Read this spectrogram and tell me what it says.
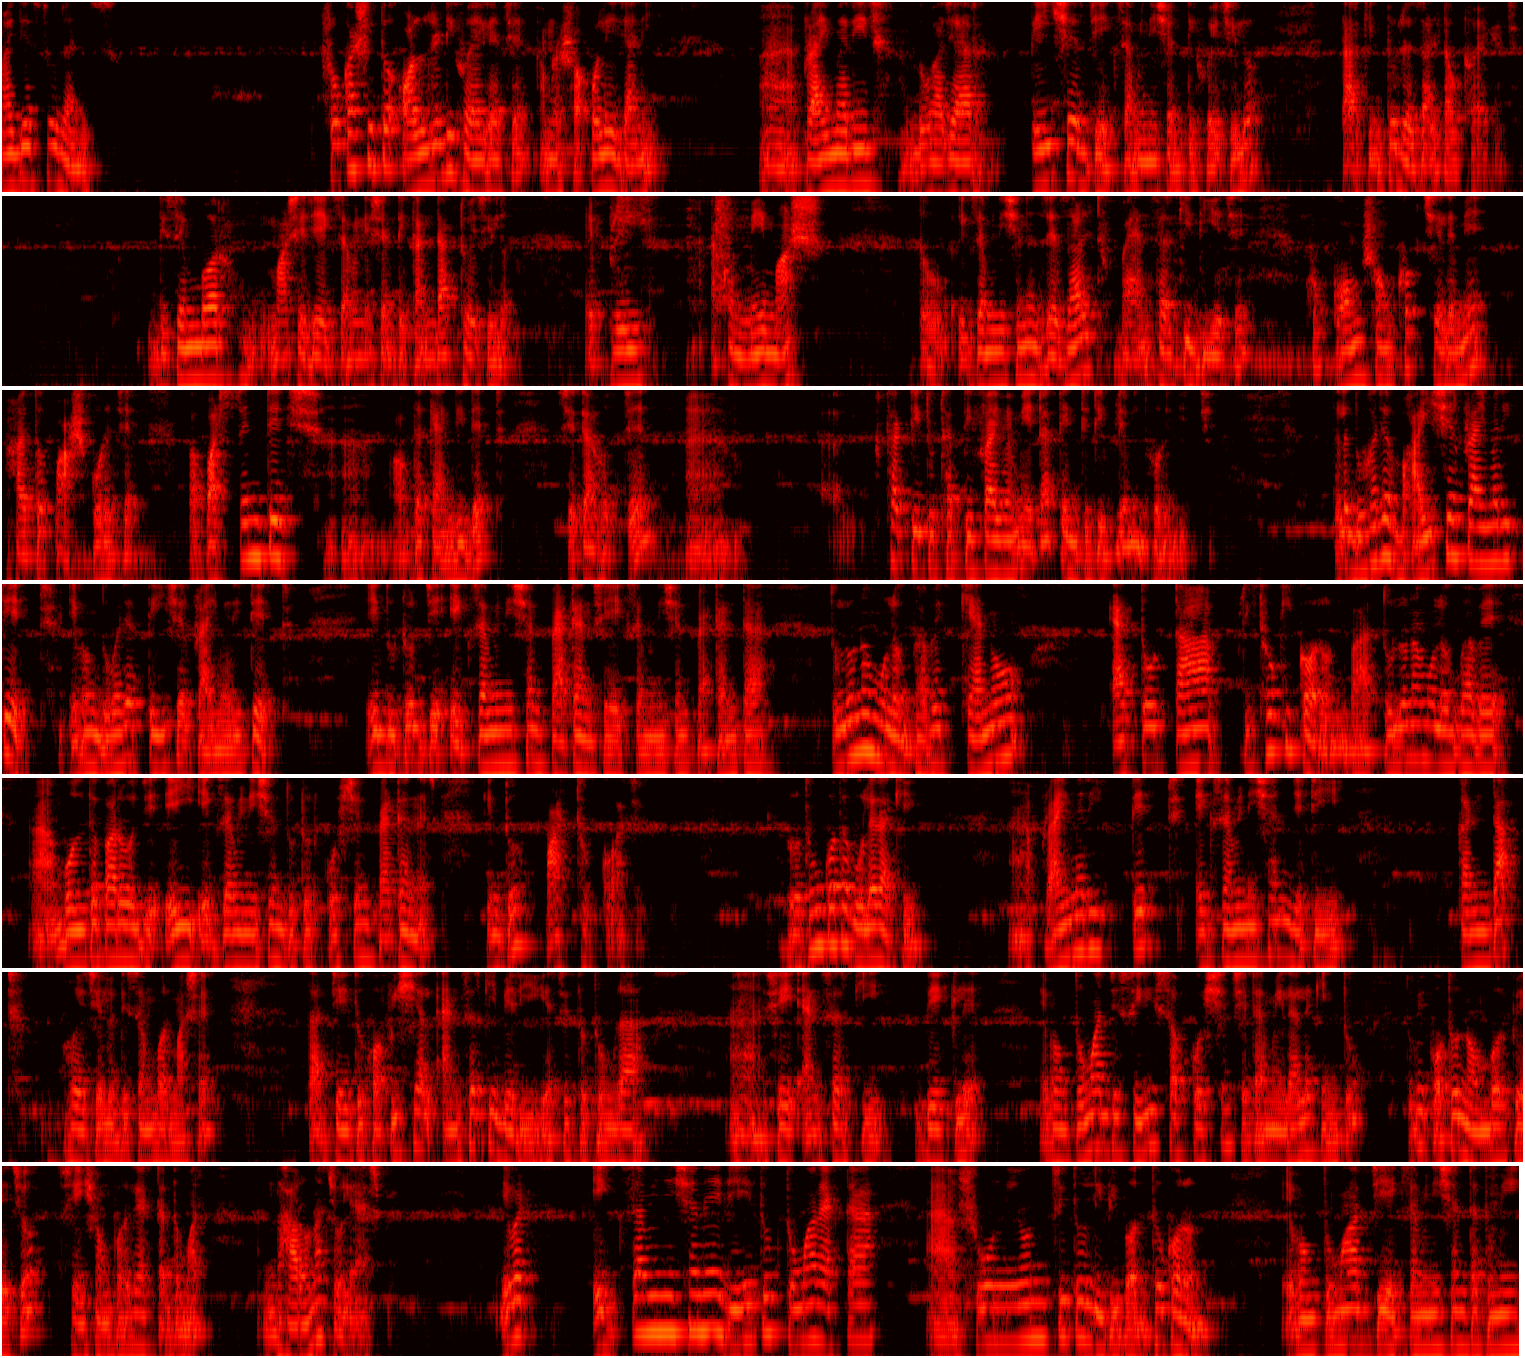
মাই dear students প্রকাশিত already হয়ে গেছে, আমরা সকলেই জানি। প্রাইমারির দু হাজার তেইশের যে এক্সামিনেশনটি হয়েছিল, তার কিন্তু রেজাল্ট আউট হয়ে গেছে। ডিসেম্বর মাসে যে এক্সামিনেশনটি কন্ডাক্ট হয়েছিল এপ্রিল এখন মে মাস, তো এক্সামিনেশনের রেজাল্ট বা অ্যান্সার কি দিয়েছে খুব কম সংখ্যক ছেলে মেয়ে হয়তো পাশ করেছে বা পার্সেন্টেজ অফ দ্য ক্যান্ডিডেট সেটা হচ্ছে থার্টি টু থার্টি ফাইভ আমি এটা টেন্টেটিভলি আমি ধরে নিচ্ছি। তাহলে দু হাজার বাইশের প্রাইমারি টেট এবং দু হাজার তেইশের প্রাইমারি টেট এই দুটোর যে এক্সামিনেশন প্যাটার্ন সেই এক্সামিনেশন প্যাটার্নটা তুলনামূলকভাবে কেন এতটা পৃথকীকরণ বা তুলনামূলকভাবে বলতে পারো যে এই এক্সামিনেশন দুটোর কোশ্চেন প্যাটার্নের কিন্তু পার্থক্য আছে। প্রথম কথা বলে রাখি প্রাইমারি টেট এক্সামিনেশান যেটি কন্ডাক্ট হয়েছিল ডিসেম্বর মাসে, তার যেহেতু অফিসিয়াল অ্যান্সার কি বেরিয়ে গেছে, তো তোমরা সেই অ্যান্সার কি দেখলে এবং তোমার যে সিরিজ অফ কোয়েশ্চেন সেটা মেলালে কিন্তু তুমি কত নম্বর পেয়েছ, সেই সম্পর্কে একটা তোমার ধারণা চলে আসবে। এবার এক্সামিনেশানে যেহেতু তোমার একটা সুনিয়ন্ত্রিত লিপিবদ্ধকরণ এবং তোমার যে এক্সামিনেশানটা তুমি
